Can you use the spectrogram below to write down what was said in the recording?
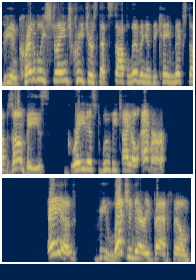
The Incredibly Strange Creatures That Stopped Living and Became Mixed Up Zombies, greatest movie title ever, and the legendary bad film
